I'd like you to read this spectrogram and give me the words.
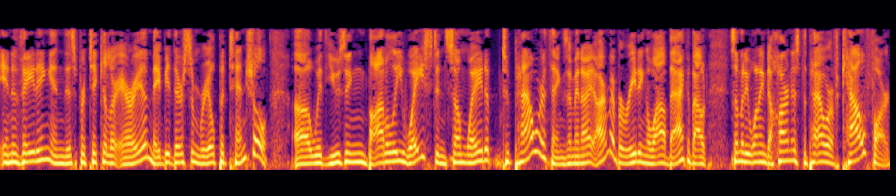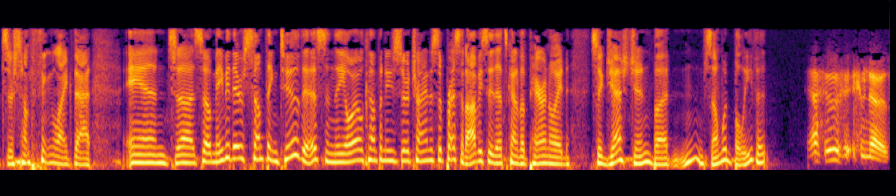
innovating in this particular area. Maybe there's some real potential uh, with using bodily waste in some way to, to power things. I mean, I, I remember reading a while back about somebody wanting to harness the power of cow farts or something like that. And uh, so maybe there's something to this, and the oil companies are trying to suppress it. Obviously, that's kind of a paranoid suggestion, but mm, some would believe it. Yeah, who who knows?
